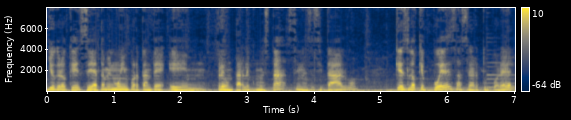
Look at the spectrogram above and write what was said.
yo creo que sería también muy importante eh, preguntarle cómo está, si necesita algo, qué es lo que puedes hacer tú por él,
